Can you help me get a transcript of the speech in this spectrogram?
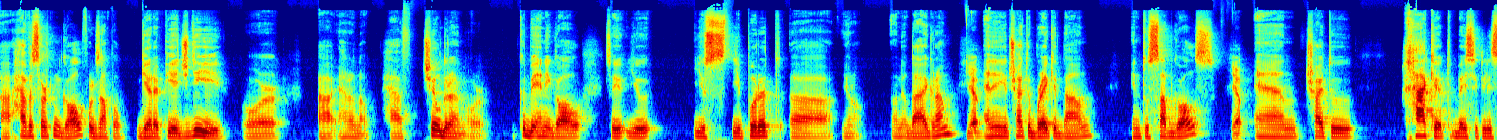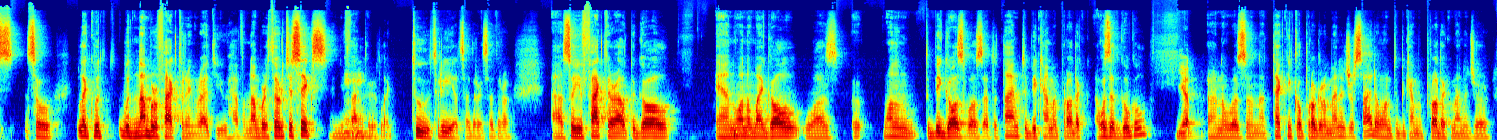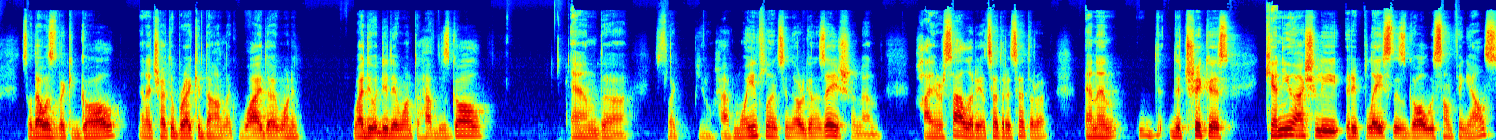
uh, have a certain goal, for example, get a PhD or uh, I don't know, have children, or could be any goal. So you you you, you put it, uh, you know, on a diagram, Yep. and then you try to break it down into sub goals Yep. and try to hack it basically. So like with with number factoring, right? You have a number 36 and you Mhm. factor it like two, three, etc., etc. Uh, so you factor out the goal, and one of my goal was uh, one of the big goals was at the time to become a product. I was at Google Yep. and I was on a technical program manager side. I wanted to become a product manager, so that was like a goal. And I tried to break it down, like why do I want it? Why do did I want to have this goal? And uh, it's like you know have more influence in the organization and higher salary, et cetera, et cetera. And then th- the trick is, can you actually replace this goal with something else?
